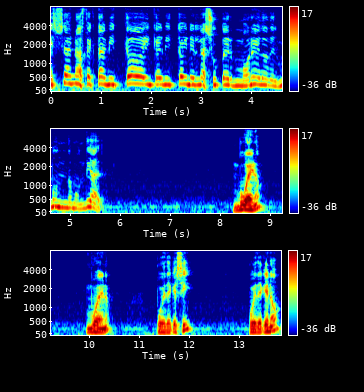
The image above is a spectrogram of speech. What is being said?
eso no afecta al Bitcoin, que el Bitcoin es la supermoneda del mundo mundial. Bueno, bueno, puede que sí, Puede que no,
